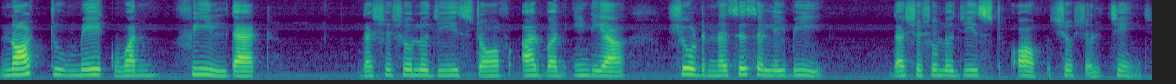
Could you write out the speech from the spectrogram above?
not to make one feel that the sociologist of urban India should necessarily be the sociologist of social change.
